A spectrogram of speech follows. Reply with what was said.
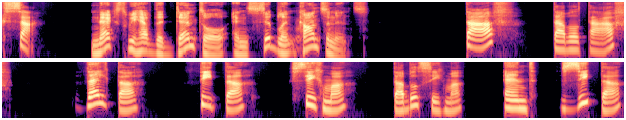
ksa. Next, we have the dental and sibilant consonants. Taf, double taf, delta, theta, sigma, double sigma, and zeta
